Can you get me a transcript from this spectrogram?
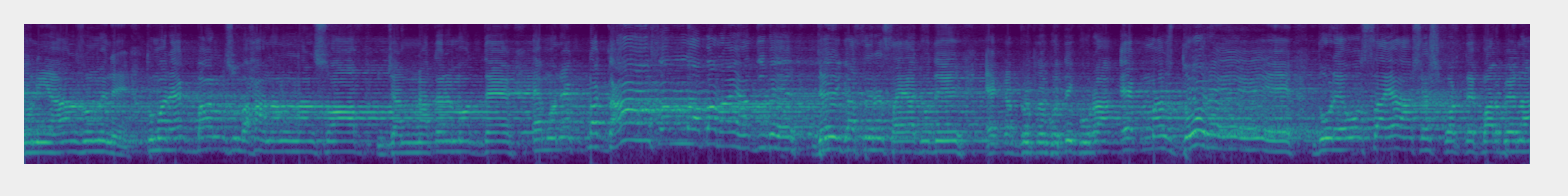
দুনিয়ার জমিনে তোমার একবার সুবাহান আল্লাহ সব জান্নাতের মধ্যে এমন একটা গাছ আল্লাহ বানায় দিবে যে গাছের ছায়া যদি একটা দ্রুত গতি ঘোরা এক মাস দৌড়ে দৌড়েও ছায়া শেষ করতে পারবে না।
